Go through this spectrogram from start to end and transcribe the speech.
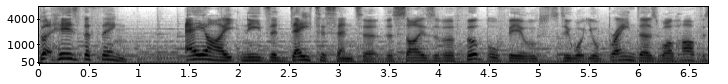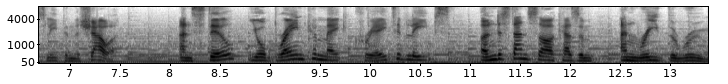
But here's the thing AI needs a data center the size of a football field to do what your brain does while half asleep in the shower. And still, your brain can make creative leaps, understand sarcasm, and read the room.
